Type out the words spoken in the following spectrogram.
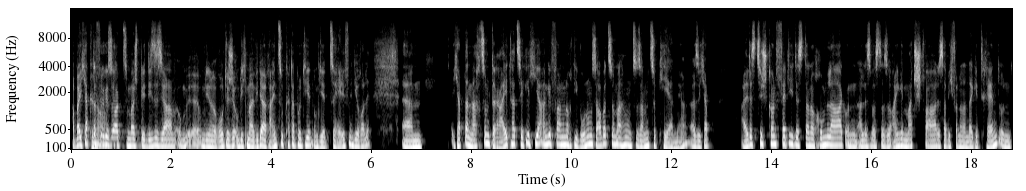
Aber ich habe Genau. dafür gesorgt, zum Beispiel dieses Jahr, um, äh, um die neurotische, um dich mal wieder rein zu katapultieren, um dir zu helfen in die Rolle. Ähm, ich habe dann nachts um drei tatsächlich hier angefangen, noch die Wohnung sauber zu machen und zusammen zu kehren. Ja? Also ich habe all das Tischkonfetti, das da noch rumlag und alles, was da so eingematscht war, das habe ich voneinander getrennt und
